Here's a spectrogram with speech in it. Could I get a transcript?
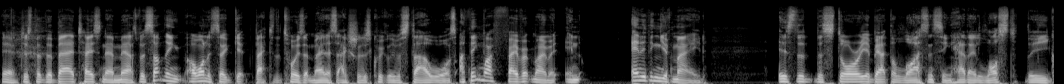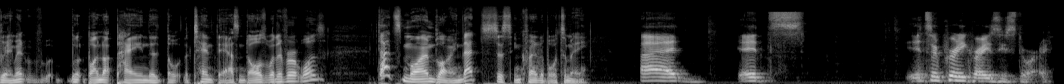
Yeah, just the, the bad taste in our mouths. But something I wanted to say, get back to the toys that made us actually just quickly with Star Wars. I think my favorite moment in anything you've made is the, the story about the licensing, how they lost the agreement by not paying the, the, the $10,000, whatever it was. That's mind blowing. That's just incredible to me. Uh, it's it's a pretty crazy story.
